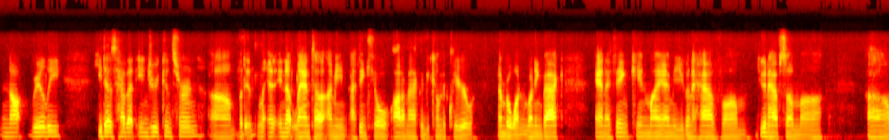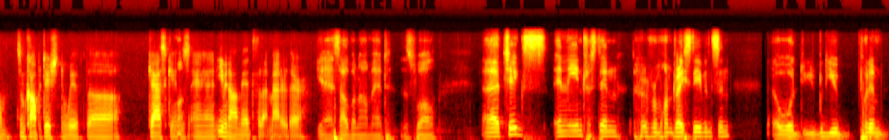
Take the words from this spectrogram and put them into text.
not really. He does have that injury concern, um, but Mhm. Atla- in Atlanta, I mean, I think he'll automatically become the clear number one running back. And I think in Miami, you're gonna have um, you're gonna have some uh, um, some competition with uh, Gaskins and even Ahmed for that matter. There. Yeah, Salvon Ahmed as well. Uh, Chigs, any interest in Rhamondre Stevenson? Would you, would you put him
